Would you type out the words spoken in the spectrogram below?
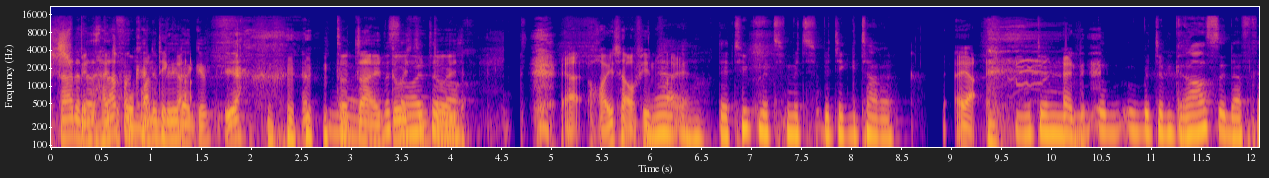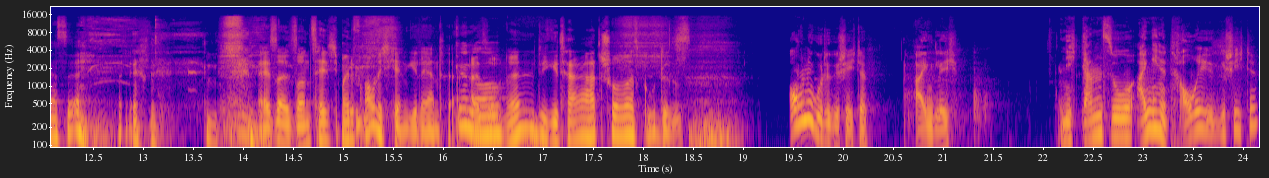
Schade, dass es halt davon keine Romantiker. Bilder gibt. Ja, total, Ja, durch und heute durch. noch. Ja, heute auf jeden Ja, Fall. der Typ mit, mit, mit der Gitarre. Ja. Mit dem, mit dem Gras in der Fresse. Also, sonst hätte ich meine Frau nicht kennengelernt. Genau. Also, ne, die Gitarre hat schon was Gutes. Auch eine gute Geschichte, eigentlich. Nicht ganz so, eigentlich eine traurige Geschichte,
